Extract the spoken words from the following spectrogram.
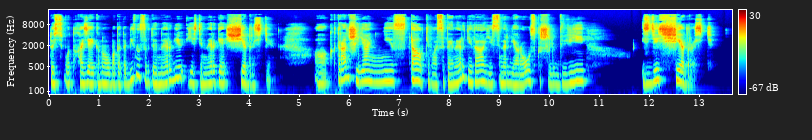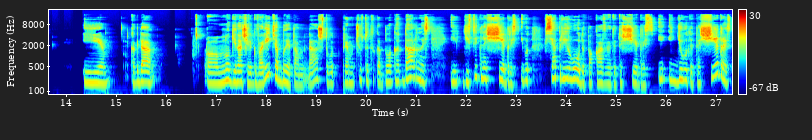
То есть вот хозяйка нового богатого бизнеса, в эту энергию есть энергия щедрости. А, как-то раньше я не сталкивалась с этой энергией, да, есть энергия роскоши, любви, здесь щедрость. И когда а, многие начали говорить об этом, да, что вот прямо чувствуется такая благодарность и действительно щедрость. И вот вся природа показывает эту щедрость. И идет эта щедрость.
